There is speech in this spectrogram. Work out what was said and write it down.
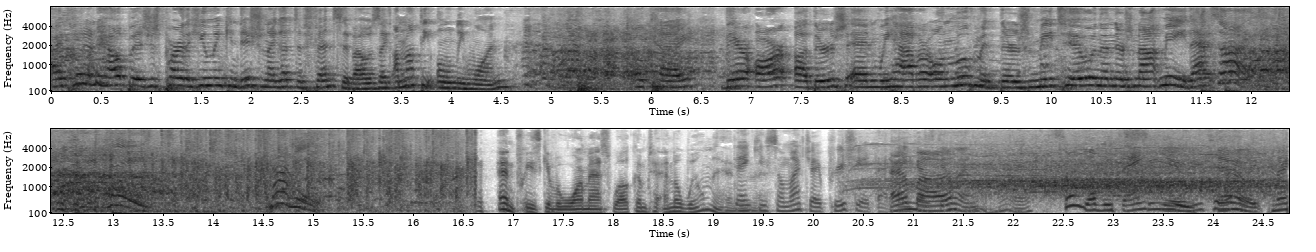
I couldn't help it. It's just part of the human condition. I got defensive. I was like, I'm not the only one. Okay? There are others, and we have our own movement. There's me too, and then there's not me. That's us. Not me. Not me. And please give a warm ass welcome to Emma Willmann. Thank you so much. I appreciate that. How Emma. you guys So lovely to Thank see you. you. You too. Can I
